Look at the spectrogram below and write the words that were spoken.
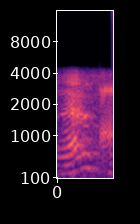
That ah, was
